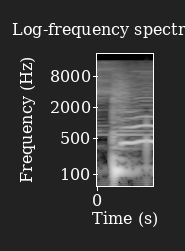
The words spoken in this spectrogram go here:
should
